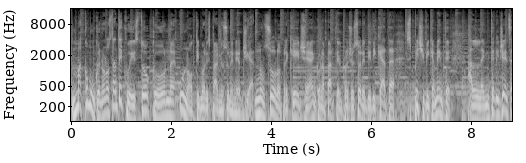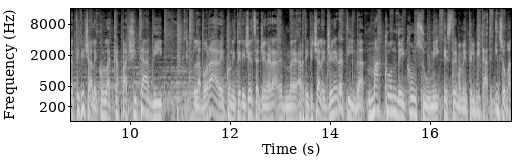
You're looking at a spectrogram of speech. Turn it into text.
ma comunque nonostante questo con un ottimo risparmio sull'energia. Non solo perché c'è anche una parte del processore dedicata specificamente all'intelligenza artificiale con la capacità di lavorare con l'intelligenza genera- artificiale generativa, ma con dei consumi estremamente limitati. Insomma,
